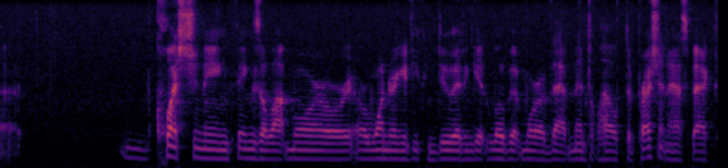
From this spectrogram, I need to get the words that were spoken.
uh, questioning things a lot more, or, or wondering if you can do it, and get a little bit more of that mental health depression aspect.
